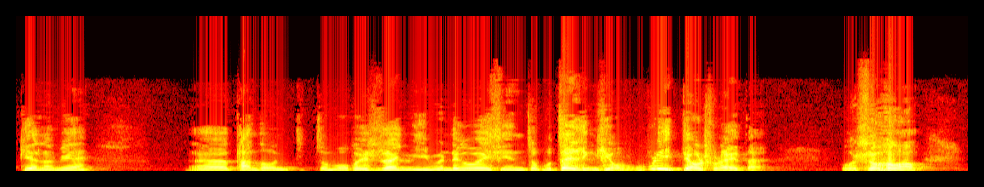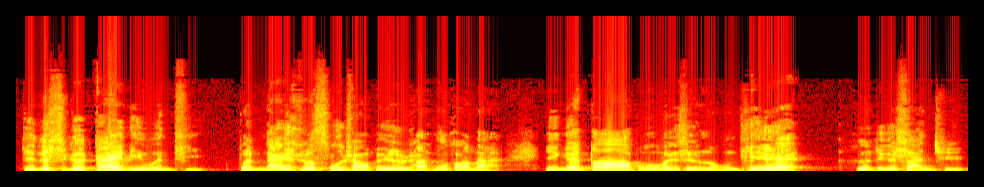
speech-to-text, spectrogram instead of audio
见了面，呃，谭总怎么回事啊？你们那个卫星怎么在人家屋里掉出来的？我说这个是个概率问题。本来说四川回收厂的话呢，应该大部分是农田和这个山区，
